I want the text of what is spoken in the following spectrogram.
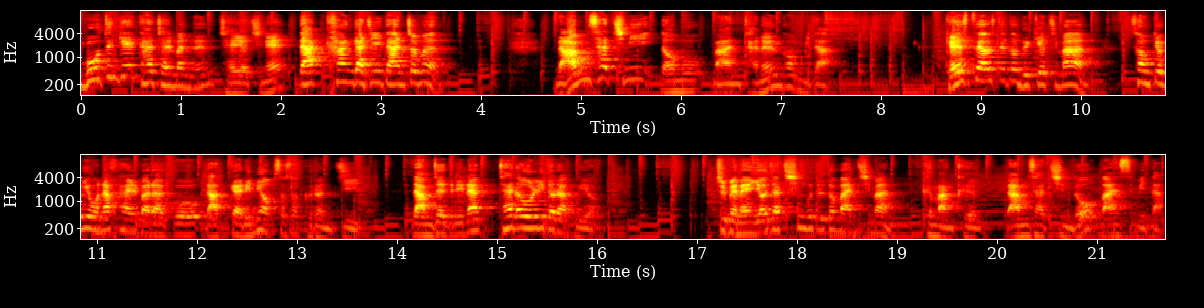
모든 게 다 잘 맞는 제 여친의 딱 한 가지 단점은 남사친이 너무 많다는 겁니다. 게스트하우스 때도 느꼈지만 성격이 워낙 활발하고 낯가림이 없어서 그런지 남자들이랑 잘 어울리더라고요. 주변에 여자친구들도 많지만 그만큼 남사친도 많습니다.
